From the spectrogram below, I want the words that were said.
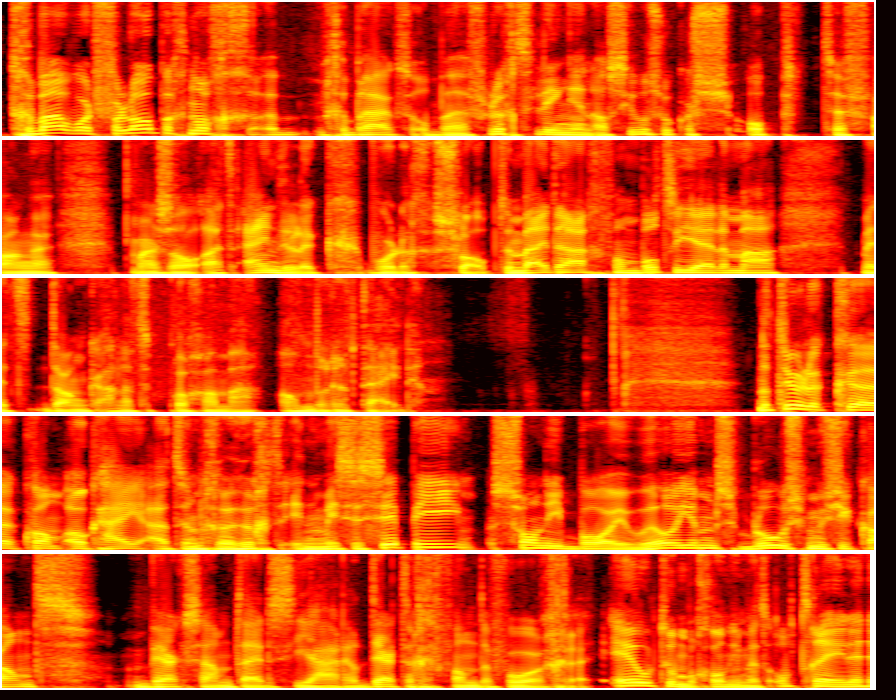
Het gebouw wordt voorlopig nog eh, gebruikt om eh, vluchtelingen en asielzoekers op te vangen. Maar zal uiteindelijk worden gesloopt. Een bijdrage van Botte Jellema met dank aan het programma Andere Tijden. Natuurlijk eh, kwam ook hij uit een gehucht in Mississippi. Sonny Boy Williams, bluesmuzikant. Werkzaam tijdens de jaren 30 van de vorige eeuw. Toen begon hij met optreden.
